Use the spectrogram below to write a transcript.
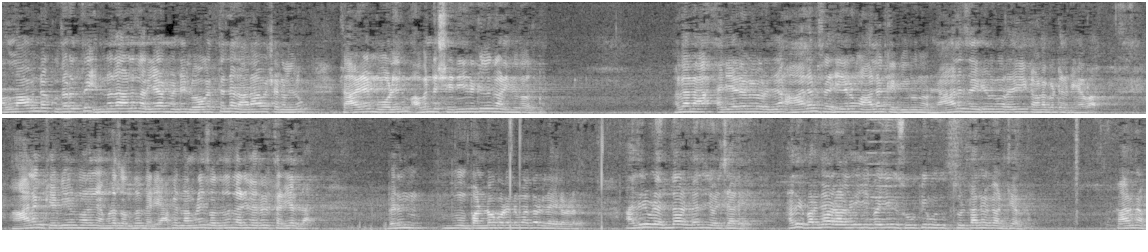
അള്ളാവിന്റെ കുതിരത്ത് ഇന്നതാണെന്ന് അറിയാൻ വേണ്ടി ലോകത്തിന്റെ നാനാവശങ്ങളിലും താഴെ മുകളിലും അവന്റെ ശരീരത്തിലും കാണിക്കുന്നു പറഞ്ഞു അതാണ് അലിയലമി പറഞ്ഞ ആലം സഹീറും ആലം കബീറും എന്ന് പറഞ്ഞു. ആലം സഹീർ എന്ന് പറഞ്ഞാൽ ഈ കാണപ്പെട്ട തടിയാവ ആലം കബീർ എന്ന് പറഞ്ഞാൽ നമ്മുടെ സ്വന്തം തടി അപ്പം നമ്മുടെ സ്വന്തം തടി വേറൊരു തടിയല്ല വെറും പണ്ടോ കുടലും മാത്രമല്ല അതിലുള്ളത്. അതിലിവിടെ എന്താ ഉള്ളതെന്ന് ചോദിച്ചാൽ അത് പറഞ്ഞ ഒരാൾ ഈ ഈ സൂപ്പി സുൽത്താനൊക്കെ കാണിച്ചു തരണം. കാരണം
